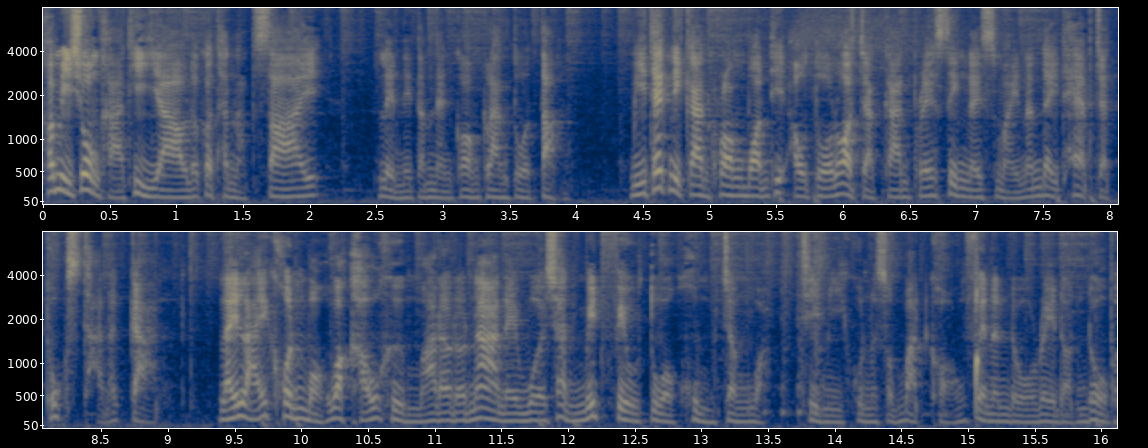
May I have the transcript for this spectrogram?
เขามีช่วงขาที่ยาวแล้วก็ถนัดซ้าย เล่นในตำแหน่งกองกลางตัวต่ำมีเทคนิคการครองบอลที่เอาตัวรอดจากการเพรสซิ่งในสมัยนั้นได้แทบจะทุกสถานการณ์ หลายๆ คนบอกว่าเขาคือมาราโดน่าในเวอร์ชันมิดฟิลด์ตัวคุมจังหวะ ที่มีคุณสมบัติของเฟรนันโด เรดอนโดผ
